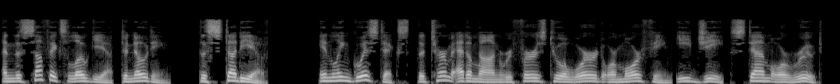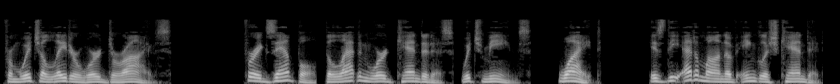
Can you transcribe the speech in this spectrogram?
and the suffix logia, denoting the study of. In linguistics, the term etymon refers to a word or morpheme e.g., stem or root from which a later word derives. For example, the Latin word candidus, which means white, is the etymon of English candid.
